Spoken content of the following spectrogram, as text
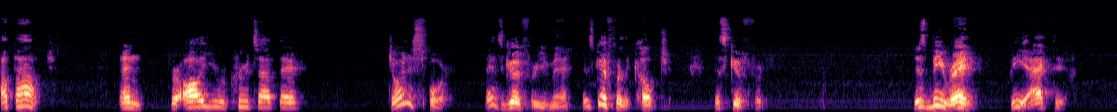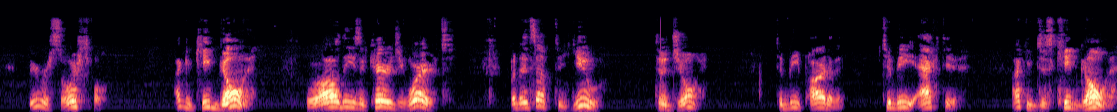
Help out. And for all you recruits out there, join a sport. It's good for you, man. It's good for the culture. It's good for you. Just be ready. Be active. Be resourceful. I can keep going with all these encouraging words, but it's up to you to join, to be part of it, to be active. I can just keep going.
